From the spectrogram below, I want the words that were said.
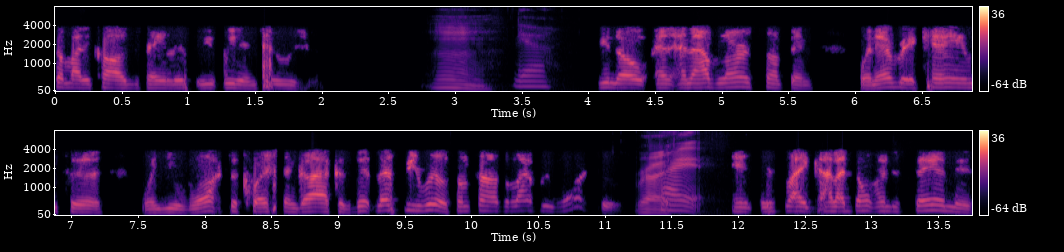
somebody calls and say listen we, we didn't choose you Mm. Yeah. you know, and, and I've learned something whenever it came to when you want to question God, because let's be real, sometimes in life we want to. Right. Right. And it's like, God, I don't understand this.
